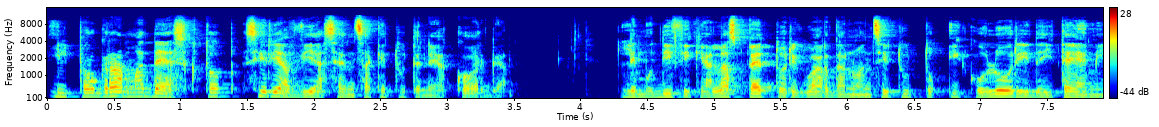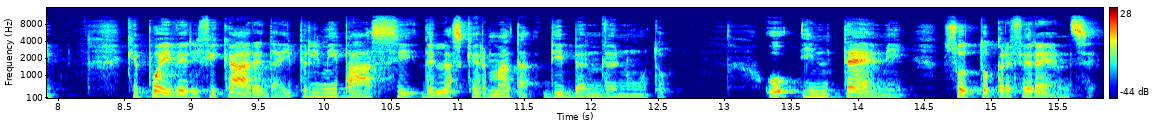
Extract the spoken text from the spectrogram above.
il programma desktop si riavvia senza che tu te ne accorga. Le modifiche all'aspetto riguardano anzitutto i colori dei temi, che puoi verificare dai primi passi della schermata di benvenuto, o in temi sotto preferenze.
